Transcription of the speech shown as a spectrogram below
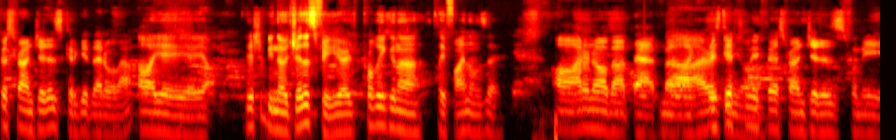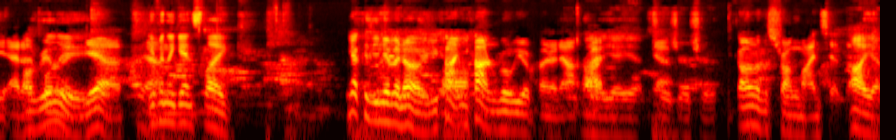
first round jitters. Got to get that all out. Oh yeah, yeah, yeah, yeah. There should be no jitters for you. You're probably gonna play finals, eh? Oh, I don't know about that, but Nah, like, I there's reckon you definitely are. first round jitters for me at a Oh, tournament. really? Yeah, yeah. Even against like. yeah, because you never know. You can't Oh. you can't rule your opponent out. Oh Right? yeah, yeah, Yeah. sure, sure, sure. Going with a strong mindset. Though. Oh yeah,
